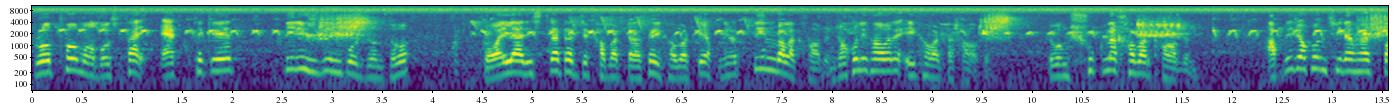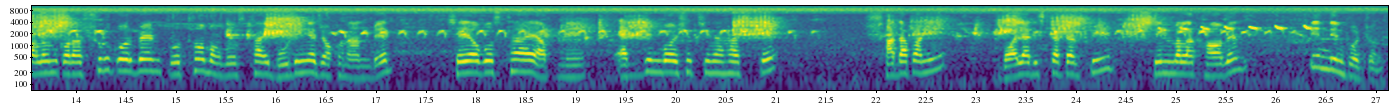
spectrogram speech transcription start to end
প্রথম অবস্থায় এক থেকে তিরিশ দিন পর্যন্ত ব্রয়লার স্টার্টার যে খাবারটা আছে, এই খাবারটি আপনি তিনবেলা খাওয়াবেন। যখনই খাওয়াবেন, এই খাবারটা খাওয়াবেন এবং শুকনা খাবার খাওয়াবেন। আপনি যখন চীনা হাঁস পালন করা শুরু করবেন, প্রথম অবস্থায় বোর্ডিংয়ে যখন আনবেন, সেই অবস্থায় আপনি একদিন বয়সের চীনা হাঁসকে সাদা পানি, ব্রয়লার স্টার্টার ফিড, তিনবেলা খাওয়াবেন তিন দিন পর্যন্ত।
